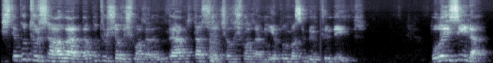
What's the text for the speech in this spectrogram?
İşte bu tür sahalarda bu tür çalışmaların, rehabilitasyon çalışmalarının yapılması mümkün değildir. Dolayısıyla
